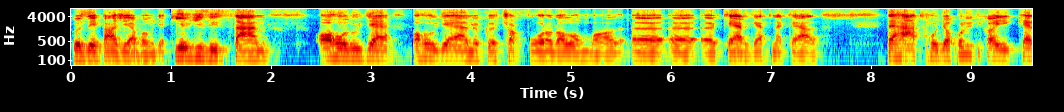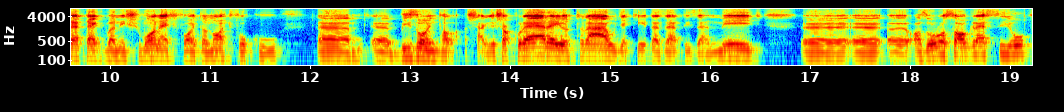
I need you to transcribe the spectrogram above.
Közép-Ázsiában, ugye Kirgizisztán, ahol ugye, ahol ugye elnököt csak forradalommal ö, ö, ö, kergetnek el. Tehát, hogy a politikai keretekben is van egyfajta nagyfokú ö, ö, bizonytalanság. És akkor erre jött rá ugye 2014 ö, ö, az orosz agresszió,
